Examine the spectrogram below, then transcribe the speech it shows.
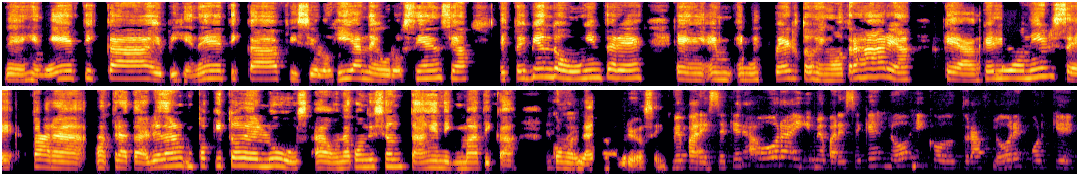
de genética, epigenética, fisiología, neurociencia. Estoy viendo un interés en expertos en otras áreas que han querido unirse para tratar de dar un poquito de luz a una condición tan enigmática como es la endometriosis. Me parece que era hora y me parece que es lógico, doctora Flores, porque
